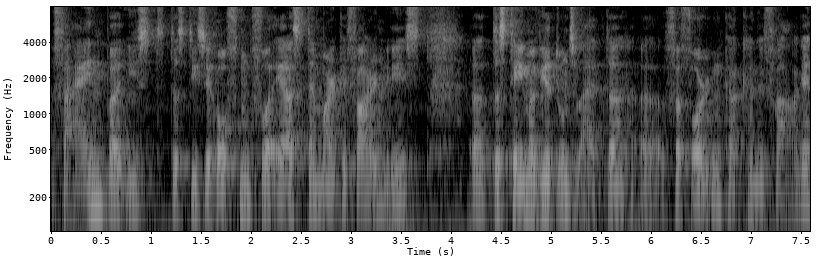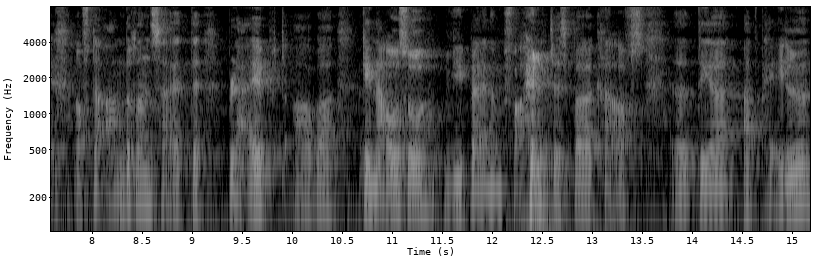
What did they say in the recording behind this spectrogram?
vereinbar ist, dass diese Hoffnung vorerst einmal gefallen ist. Äh, das Thema wird uns weiter äh, verfolgen, gar keine Frage. Auf der anderen Seite bleibt aber genauso wie bei einem Fallen des Paragraphs äh, der Appell,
